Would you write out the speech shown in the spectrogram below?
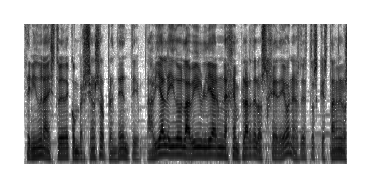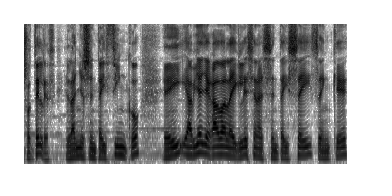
tenido una historia de conversión sorprendente. Había leído la Biblia en un ejemplar de los Gedeones, de estos que están en los hoteles, el año 65, eh, y había llegado a la iglesia en el 66, en que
